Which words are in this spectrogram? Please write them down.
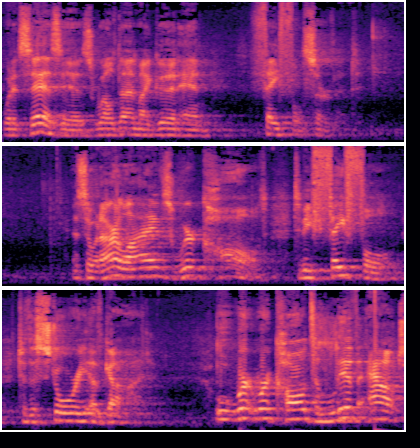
What it says is, Well done, my good and faithful servant. And so in our lives, we're called to be faithful to the story of God. We're, we're, called to live out,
